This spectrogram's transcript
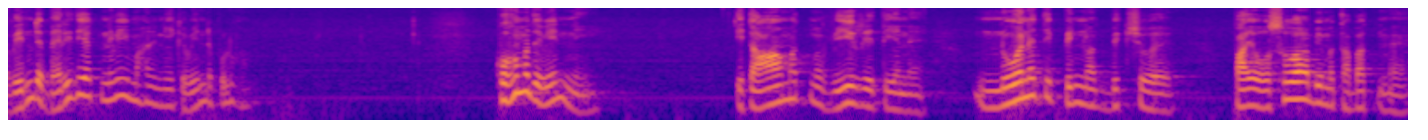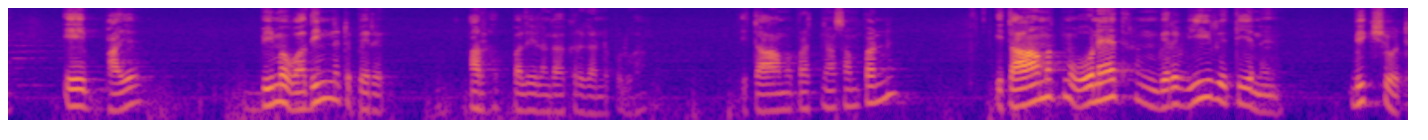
වෙන්න බැරි දෙයක් නෙවෙයි මහණෙනි ඒක වෙන්න පුළුවන්. කොහොමද වෙන්නේ? ඊ타ත්ම වීරිය තියෙන නුවණති පින්වත් භික්ෂුව পায় ඔසවා බිම තබත්ම ඒ পায় බිම වදින්නට පෙර අරහත් ඵලය ළඟා කරගන්න පුළුවන්. ඊ타ම ප්‍රඥා සම්පන්න ඊ타මත්ම ඕනෑතරම් වෙර වීරිය තියෙන භික්ෂුවට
